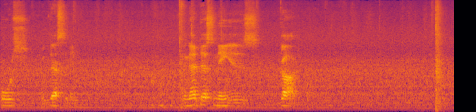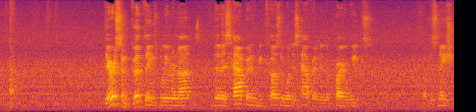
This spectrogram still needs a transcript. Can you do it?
course with destiny. And that destiny is God. There are some good things, believe it or not, that has happened because of what has happened in the prior weeks of this nation.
